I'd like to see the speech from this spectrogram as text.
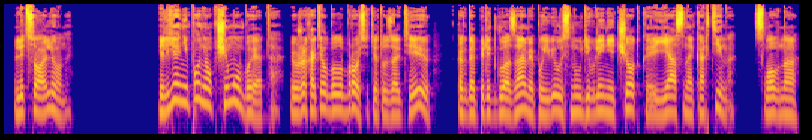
— лицо Алены. Илья не понял, к чему бы это, и уже хотел было бросить эту затею, когда перед глазами появилась на удивление четкая, ясная картина, словно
